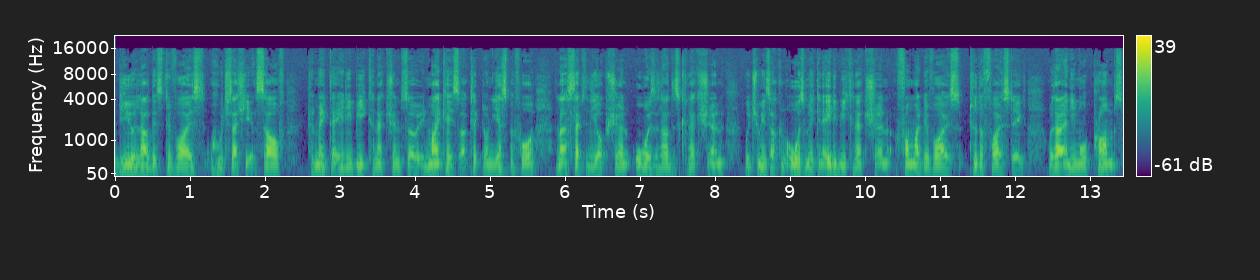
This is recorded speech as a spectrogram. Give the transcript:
do you allow this device, which is actually itself, to make the ADB connection. So in my case, I clicked on yes before and I selected the option always allow this connection, which means I can always make an ADB connection from my device to the Fire Stick without any more prompts.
